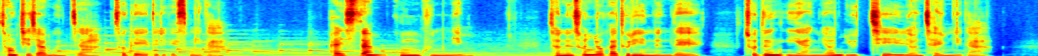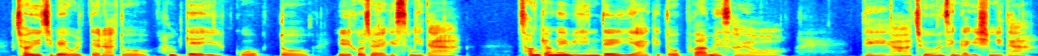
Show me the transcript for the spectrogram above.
청취자 문자 소개해 드리겠습니다. 8309님. 저는 손녀가 둘이 있는데 초등 2학년 유치 1년 차입니다. 저희 집에 올 때라도 함께 읽고 또 읽어줘야겠습니다. 성경의 위인들 이야기도 포함해서요. 네, 아, 좋은 생각이십니다.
